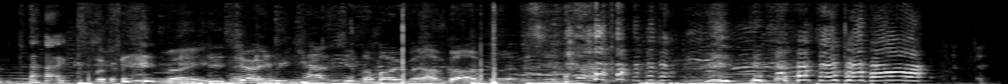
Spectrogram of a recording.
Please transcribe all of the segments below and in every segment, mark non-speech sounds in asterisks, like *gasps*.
go back. *laughs* Right. Try and recapture the moment. I've got, I've got it. *laughs*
